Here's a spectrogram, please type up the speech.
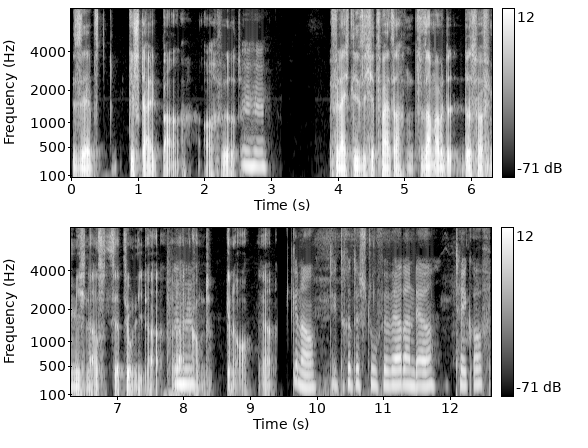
selbst gestaltbar auch wird. Mhm. Vielleicht lese ich hier zwei Sachen zusammen, aber das war für mich eine Assoziation, die da Mhm. reinkommt. Genau, ja. Genau. Die dritte Stufe wäre dann der Take-off,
